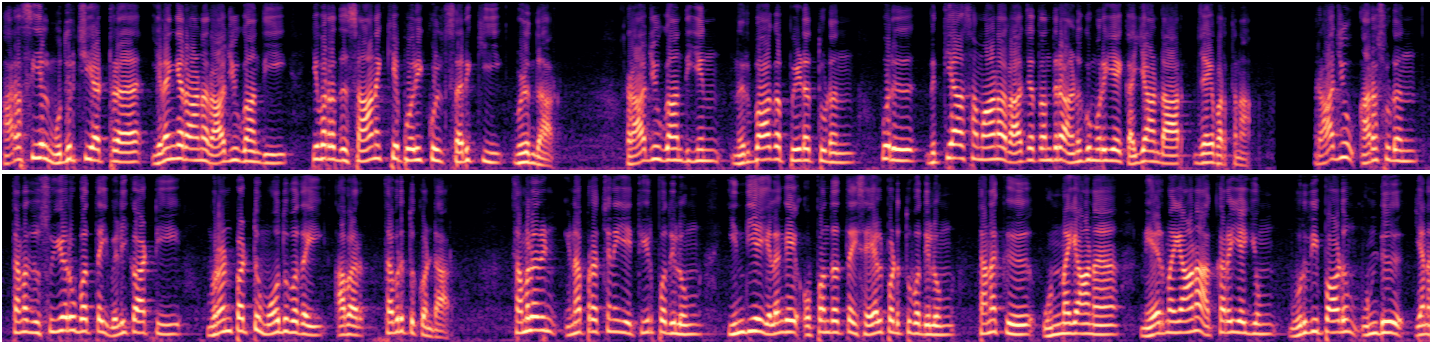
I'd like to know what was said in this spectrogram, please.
அரசியல் முதிர்ச்சியற்ற இளைஞரான ராஜீவ்காந்தி இவரது சாணக்கிய பொறிக்குள் சறுக்கி விழுந்தார். ராஜீவ்காந்தியின் நிர்வாக பீடத்துடன் ஒரு வித்தியாசமான ராஜதந்திர அணுகுமுறையை கையாண்டார் ஜெயவர்த்தனா. ராஜீவ் அரசுடன் தனது சுயரூபத்தை வெளிக்காட்டி முரண்பட்டு மோதுவதை அவர் தவிர்த்து கொண்டார். தமிழரின் இனப்பிரச்சனையை தீர்ப்பதிலும் இந்திய இலங்கை ஒப்பந்தத்தை செயல்படுத்துவதிலும் தனக்கு உண்மையான நேர்மையான அக்கறையையும் உறுதிப்பாடும் உண்டு என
